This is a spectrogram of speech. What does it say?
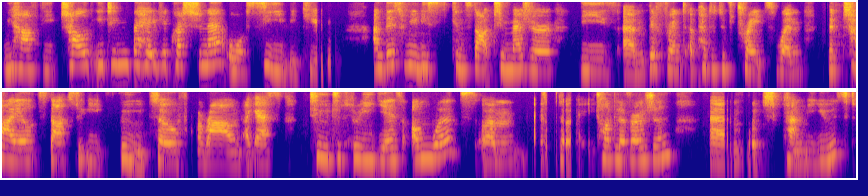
we have the Child Eating Behavior Questionnaire, or CEBQ. And this really can start to measure these um, different appetitive traits when the child starts to eat food. So from around, I guess, two to three years onwards. Um, there's also a toddler version, um, which can be used.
